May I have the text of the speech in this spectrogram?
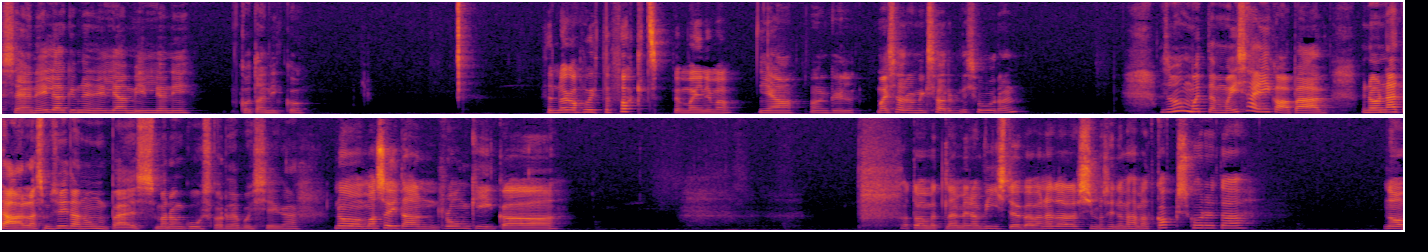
saja neljakümne nelja miljoni kodaniku. see on väga huvitav fakt pean mainima jaa, on küll. ma ei saa aru, miks see arv nii suur on. Aga samas ma mõtlen, ma ise iga päev no nädalas ma sõidan umbes, ma arvan, kuus korda bussiga. no ma sõidan rongiga oota ma mõtlen meil on viis tööpäeva nädalas siis ma sõidan vähemalt kaks korda no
